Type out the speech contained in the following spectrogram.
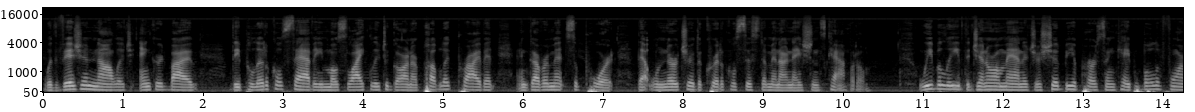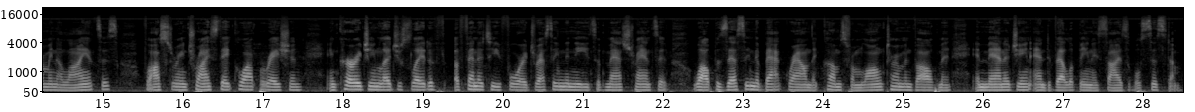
with vision knowledge anchored by the political savvy most likely to garner public, private, and government support that will nurture the critical system in our nation's capital. We believe the general manager should be a person capable of forming alliances, fostering tri-state cooperation, encouraging legislative affinity for addressing the needs of mass transit while possessing the background that comes from long-term involvement in managing and developing a sizable system.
